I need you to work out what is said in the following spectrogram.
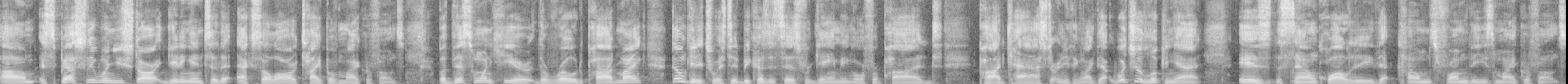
um, especially when you start getting into the XLR type of microphones. But this one here, the Rode Pod mic, don't get it twisted because it says for gaming or for pod podcast or anything like that. What you're looking at is the sound quality that comes from these microphones.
